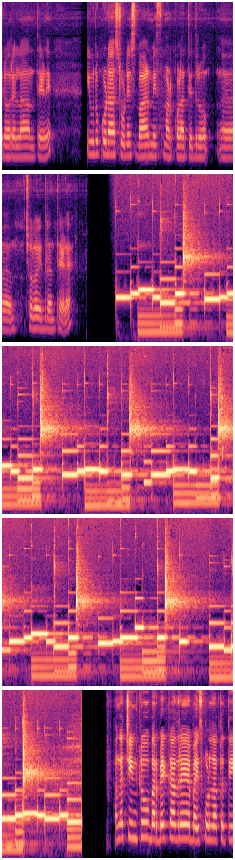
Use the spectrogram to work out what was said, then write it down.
ಇರೋರೆಲ್ಲ ಅಂಥೇಳಿ ಇವರು ಕೂಡ ಸ್ಟೂಡೆಂಟ್ಸ್ ಭಾಳ ಮಿಸ್ ಮಾಡ್ಕೊಳತ್ತಿದ್ರು ಚಲೋ ಇದ್ರು ಚಿಂಟು ಬರಬೇಕಾದ್ರೆ ಬೈಸ್ಕೊಳ್ದಾಗ್ತತಿ,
